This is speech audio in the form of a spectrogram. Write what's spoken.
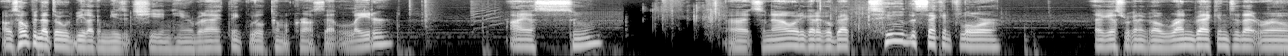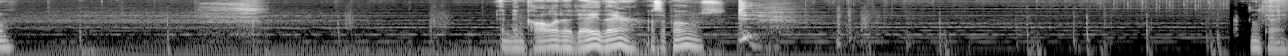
I was hoping that there would be like a music sheet in here, but I think we'll come across that later. I assume. Alright, so now we gotta go back to the second floor. I guess we're gonna go run back into that room. And then call it a day there, I suppose. Okay.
